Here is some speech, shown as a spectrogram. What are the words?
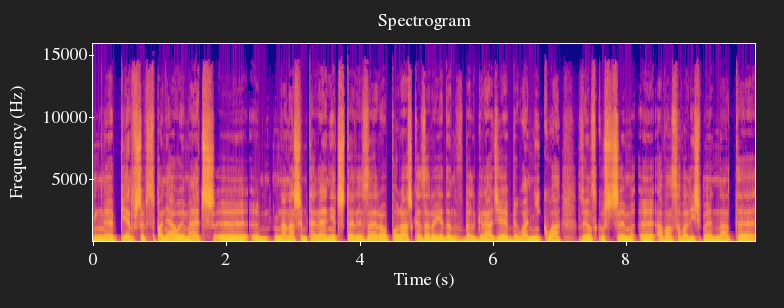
Mm, pierwszy wspaniały mecz y, y, na naszym terenie 4-0, porażka 0-1 w Belgradzie była nikła, w związku z czym y, awansowaliśmy na te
